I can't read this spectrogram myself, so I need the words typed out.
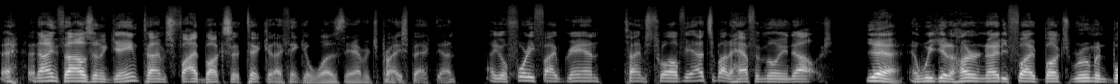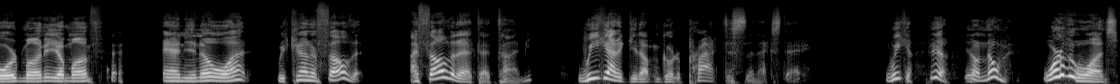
nine thousand a game times five bucks a ticket. I think it was the average price back then. I go forty-five grand times twelve. Yeah, that's about a half a million dollars. Yeah, and we get one hundred ninety-five bucks room and board money a month. and you know what? We kind of felt it. I felt it at that time. We got to get up and go to practice the next day. We got, you know, you know, no, we're the ones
